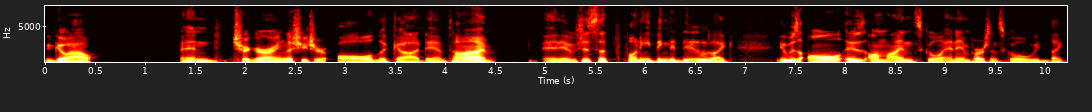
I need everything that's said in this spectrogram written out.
we'd go out and trigger our English teacher all the goddamn time. And it was just a funny thing to do. Like it was all it was online school and in person school. We'd like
